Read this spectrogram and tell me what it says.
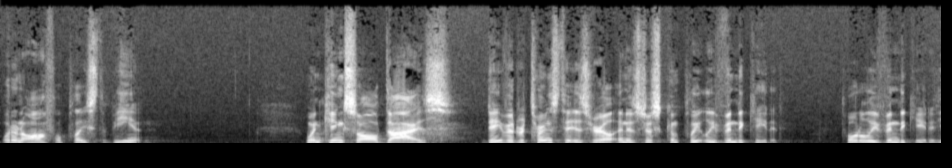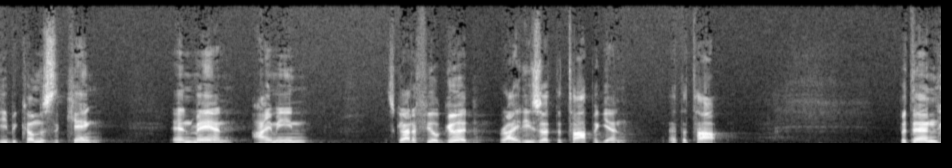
What an awful place to be in. When King Saul dies, David returns to Israel and is just completely vindicated. Totally vindicated. He becomes the king. And man, I mean, it's got to feel good, right? He's at the top again, at the top. But then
